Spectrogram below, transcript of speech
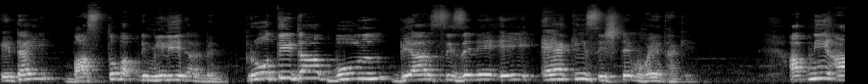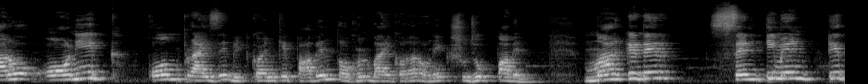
এটাই বাস্তব, আপনি মিলিয়ে রাখবেন। প্রতিটা বুল বেয়ার সিজনে এই একই সিস্টেম হয়ে থাকে। আপনি আরও অনেক কম প্রাইসে বিটকয়েনকে পাবেন, তখন বাই করার অনেক সুযোগ পাবেন। মার্কেটের সেন্টিমেন্টের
